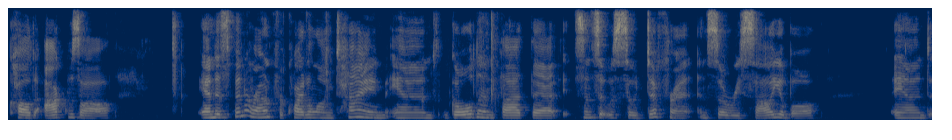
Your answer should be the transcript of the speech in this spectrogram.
called Aquazol and it's been around for quite a long time and Golden thought that since it was so different and so resoluble and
